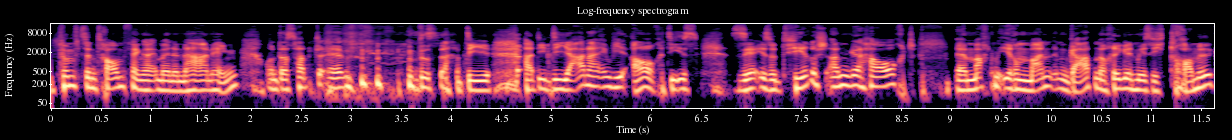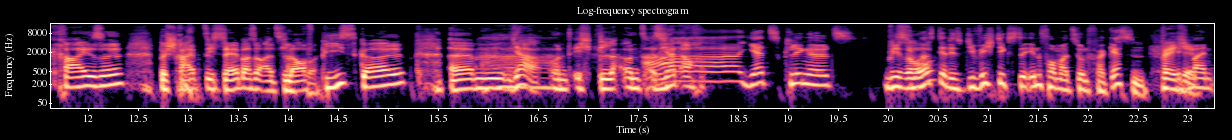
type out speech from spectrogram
15 Traumfänger immer in den Haaren hängen. Und das hat, ähm, das hat, die, hat die Diana irgendwie auch. Die ist sehr esoterisch angehaucht, äh, macht mit ihrem Mann im Garten auch regelmäßig Trommelkreise, beschreibt sich selber so als Love Peace Girl. Ähm, Ja, und ich und sie hat auch. Ah, jetzt klingelt's. Wieso? Du hast ja die, die wichtigste Information vergessen. Welche? Ich meine,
